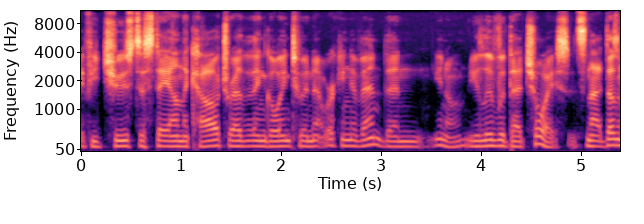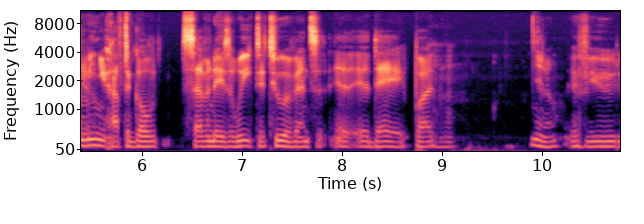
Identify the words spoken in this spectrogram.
if you choose to stay on the couch rather than going to a networking event, then, you know, you live with that choice. It's not, doesn't mean you have to go seven days a week to two events a, a day, but, Mhm. You know, if you,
